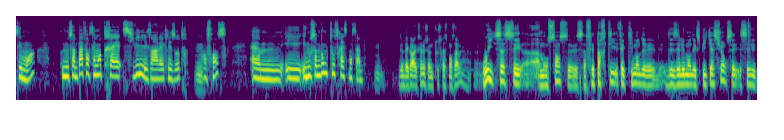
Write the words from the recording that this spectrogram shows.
témoins, nous ne sommes pas forcément très civils les uns avec les autres en France. Euh, et, et nous sommes donc tous responsables. Vous êtes d'accord avec ça Nous sommes tous responsables? Oui, ça c'est, à mon sens, euh, ça fait partie effectivement des, des éléments d'explication. C'est- c'est-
